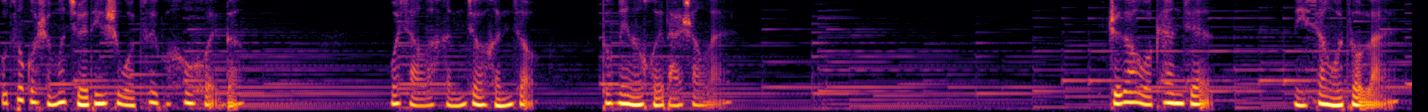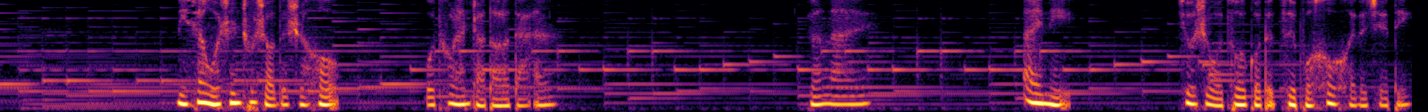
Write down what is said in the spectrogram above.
我做过什么决定是我最不后悔的，我想了很久很久，都没能回答上来。直到我看见你向我走来，你向我伸出手的时候，我突然找到了答案。原来，爱你。就是我做过的最不后悔的决定。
